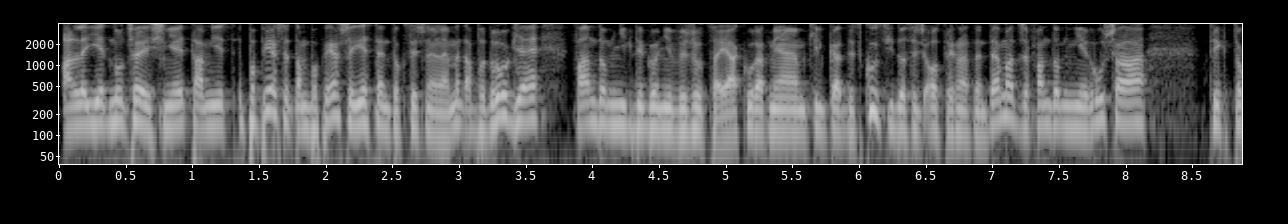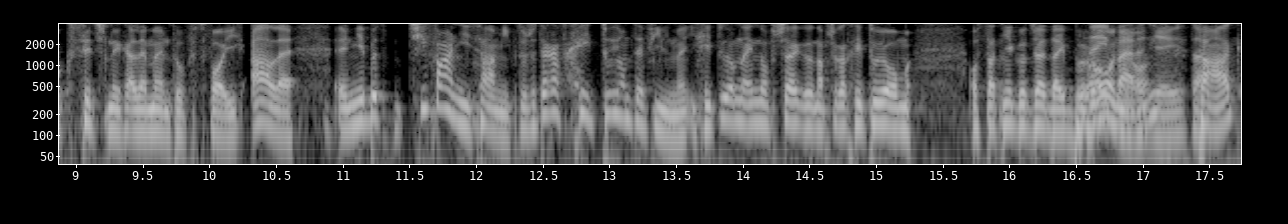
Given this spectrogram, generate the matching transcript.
ale jednocześnie tam jest, po pierwsze, tam po pierwsze jest ten toksyczny element, a po drugie, fandom nigdy go nie wyrzuca. Ja akurat miałem kilka dyskusji dosyć ostrych na ten temat, że fandom nie rusza tych toksycznych elementów swoich, ale e, nie bez... ci fani sami, którzy teraz hejtują te filmy i hejtują najnowszego, na przykład hejtują Ostatniego Jedi broniąc, tak. tak,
